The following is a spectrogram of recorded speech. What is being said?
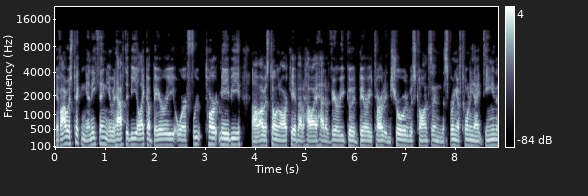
if I was picking anything, it would have to be like a berry or a fruit tart, maybe. Uh, I was telling RK about how I had a very good berry tart in Shorewood, Wisconsin in the spring of 2019.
